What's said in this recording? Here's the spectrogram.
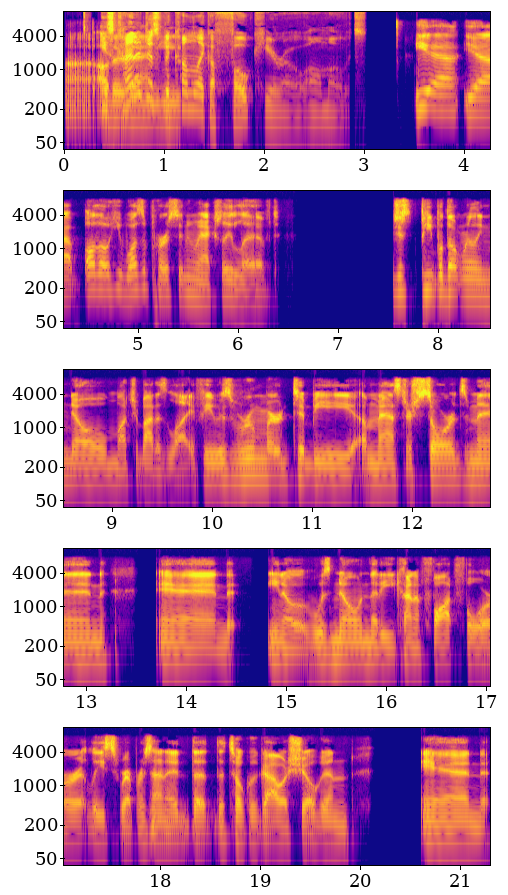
Uh, He's kind of just he- become like a folk hero almost. Yeah, yeah. Although he was a person who actually lived. Just people don't really know much about his life. He was rumored to be a master swordsman and you know, was known that he kind of fought for, at least represented the the Tokugawa shogun. And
